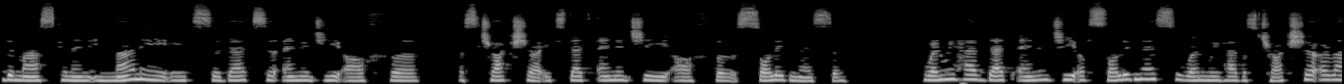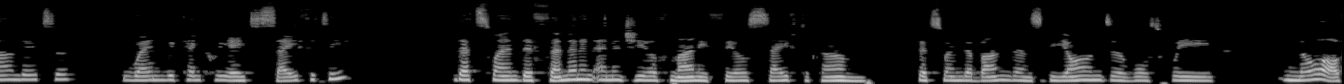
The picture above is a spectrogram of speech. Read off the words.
the masculine in money, it's uh, that energy of a structure. It's that energy of uh, solidness. When we have that energy of solidness, when we have a structure around it, when we can create safety, that's when the feminine energy of money feels safe to come. That's when the abundance beyond uh, what we know of,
